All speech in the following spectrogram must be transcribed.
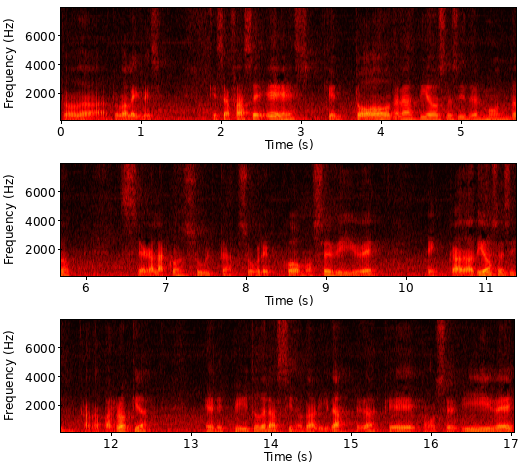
toda, toda la iglesia. Que esa fase es que en todas las diócesis del mundo se haga la consulta sobre cómo se vive en cada diócesis, en cada parroquia, el espíritu de la sinodalidad, ¿verdad? Que cómo se vive,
